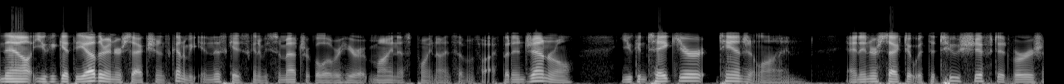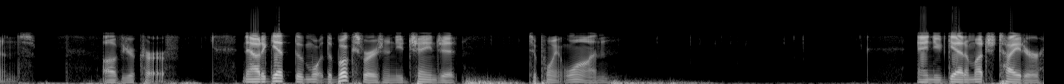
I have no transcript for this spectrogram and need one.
now, you could get the other intersection. It's going to be, in this case, it's going to be symmetrical over here at minus 0.975. But in general, you can take your tangent line and intersect it with the two shifted versions of your curve. Now, to get the more, the book's version, you'd change it to 0.1, and you'd get a much tighter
